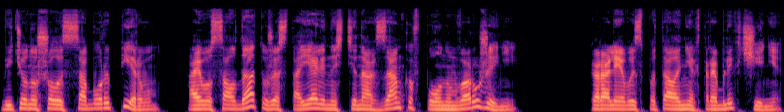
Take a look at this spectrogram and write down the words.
ведь он ушел из собора первым, а его солдаты уже стояли на стенах замка в полном вооружении. Королева испытала некоторое облегчение.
